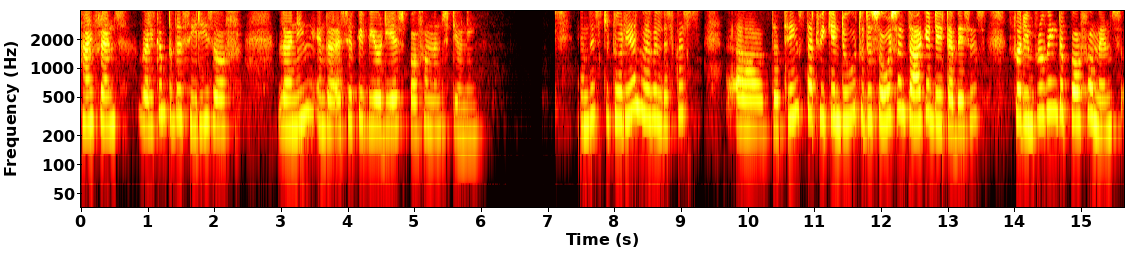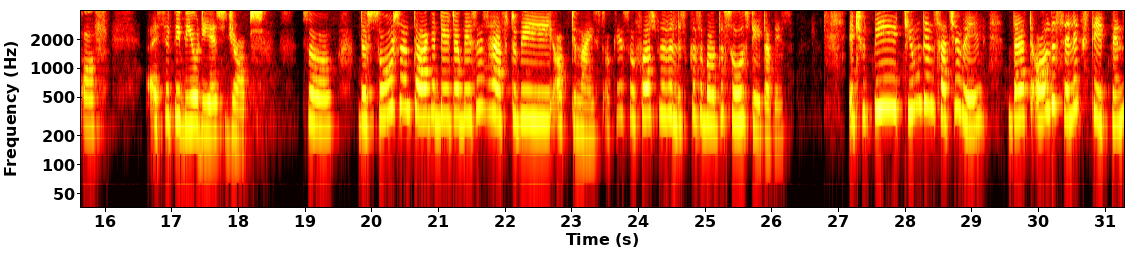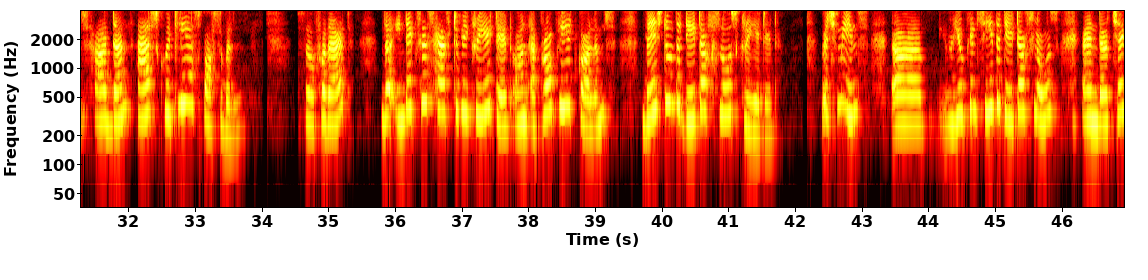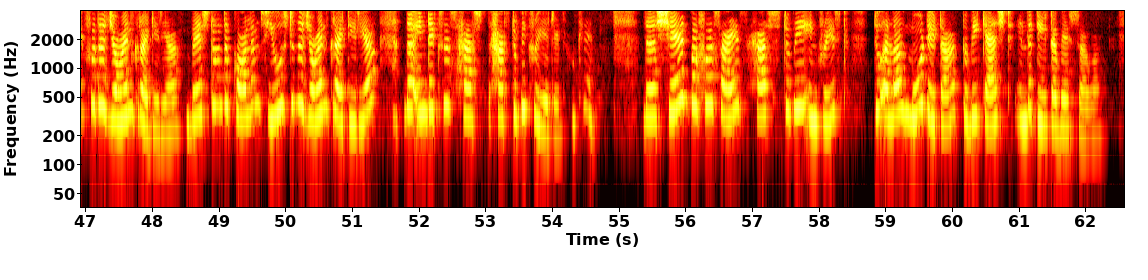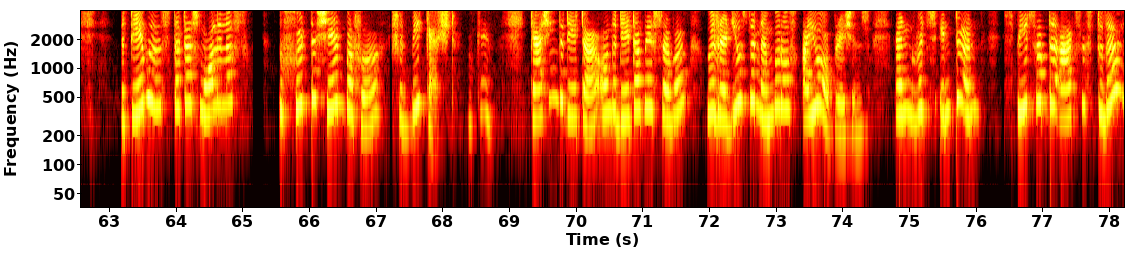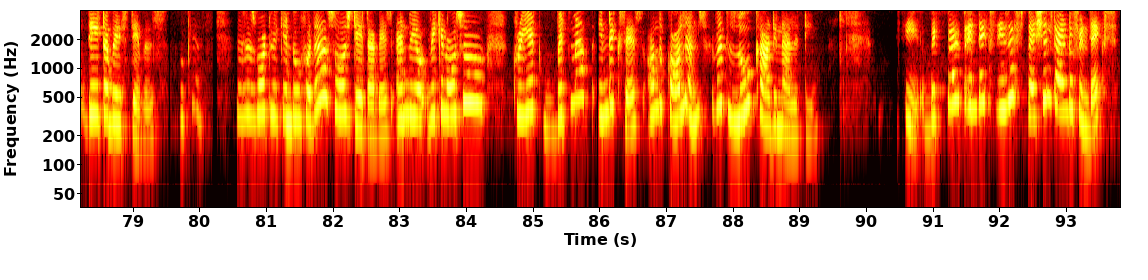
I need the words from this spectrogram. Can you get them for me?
Hi friends, welcome to the series of learning in the SAP BODS performance tuning. In this tutorial, we will discuss uh, the things that we can do to the source and target databases for improving the performance of SAP BODS jobs. So the source and target databases have to be optimized. Okay, so first we will discuss about the source database. It should be tuned in such a way that all the select statements are done as quickly as possible. So for that, the indexes have to be created on appropriate columns based on the data flows created which means uh, you can see the data flows and uh, check for the join criteria based on the columns used in the join criteria the indexes has have to be created okay the shared buffer size has to be increased to allow more data to be cached in the database server. The tables that are small enough to fit the shared buffer should be cached. Okay. Caching the data on the database server will reduce the number of IO operations and which in turn speeds up the access to the database tables. Okay. This is what we can do for the source database. And we, we can also create bitmap indexes on the columns with low cardinality. See, bitmap index is a special kind of index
